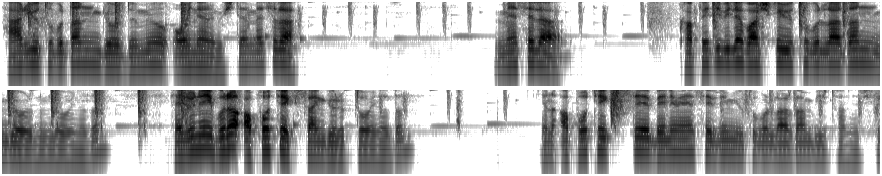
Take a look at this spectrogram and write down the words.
Her YouTuber'dan gördüğümü oynarım işte. Mesela mesela Cuphead'i bile başka YouTuber'lardan gördüm de oynadım. Hello Neighbor'ı Apotex'ten görüp de oynadım. Yani Apotex de benim en sevdiğim YouTuber'lardan bir tanesi.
